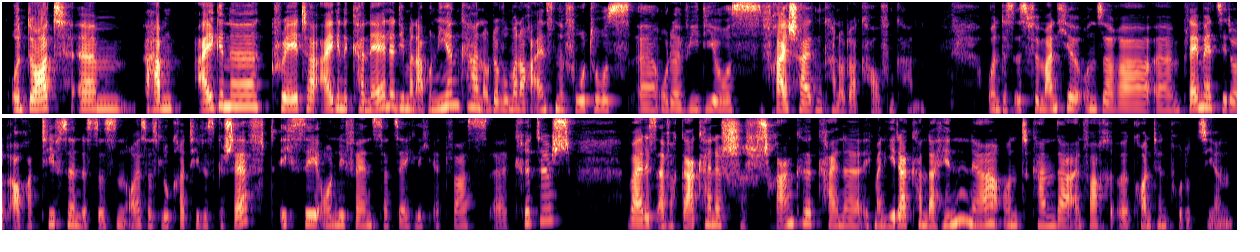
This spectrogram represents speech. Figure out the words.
und dort ähm, haben eigene Creator eigene Kanäle, die man abonnieren kann oder wo man auch einzelne Fotos äh, oder Videos freischalten kann oder kaufen kann. Und es ist für manche unserer ähm, Playmates, die dort auch aktiv sind, ist das ein äußerst lukratives Geschäft. Ich sehe OnlyFans tatsächlich etwas äh, kritisch, weil es einfach gar keine Sch Schranke, keine, ich meine, jeder kann da hin, ja, und kann da einfach äh, Content produzieren.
